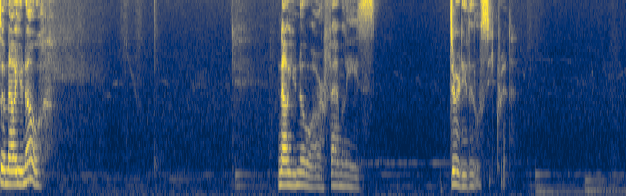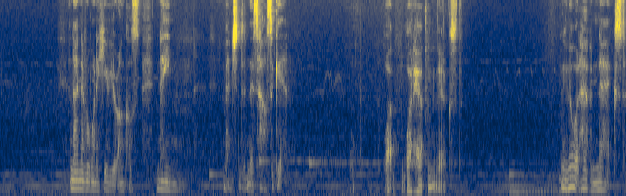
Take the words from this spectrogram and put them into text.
So now you know. Now you know our family's dirty little secret. And I never want to hear your uncle's name mentioned in this house again. What what happened next? You know what happened next?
